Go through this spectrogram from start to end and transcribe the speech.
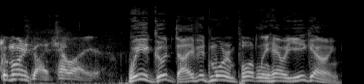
Good morning, guys. How are you? We're good, David. More importantly, how are you going?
